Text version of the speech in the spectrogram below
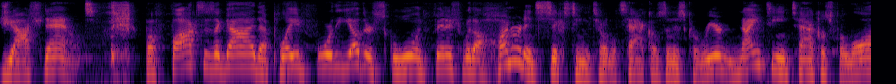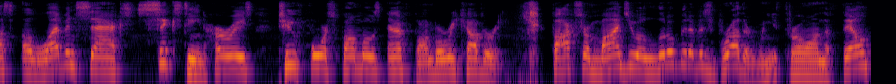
Josh Downs. But Fox is a guy that played for the other school and finished with 116 total tackles in his career, 19 tackles for loss, 11 sacks, 16 hurries, two forced fumbles, and a fumble recovery. Fox reminds you a little bit of his brother when you throw on the film,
